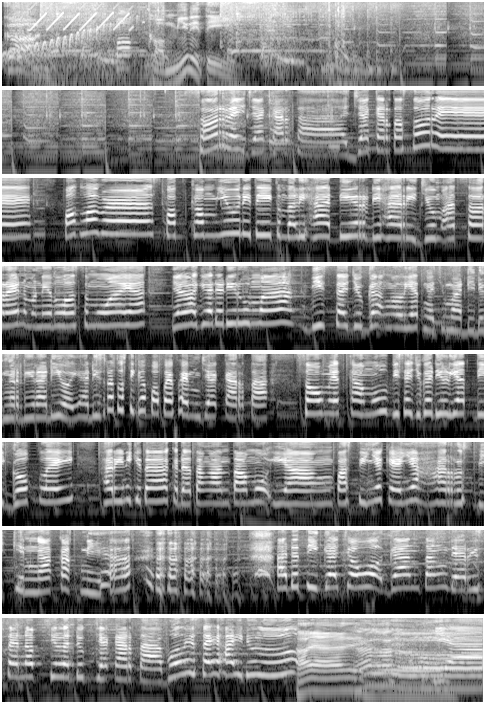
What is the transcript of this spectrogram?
Popcorn. Pop Community. Sore Jakarta, Jakarta sore. Pop lovers, pop community kembali hadir di hari Jumat sore nemenin lo semua ya Yang lagi ada di rumah bisa juga ngeliat nggak cuma didengar di radio ya Di 103 Pop FM Jakarta Soulmate kamu bisa juga dilihat di GoPlay Hari ini kita kedatangan tamu yang pastinya kayaknya harus bikin ngakak nih ya Ada tiga cowok ganteng dari stand up Ciledug Jakarta Boleh saya hai dulu? Hai, hai. Halo, halo. Iya,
